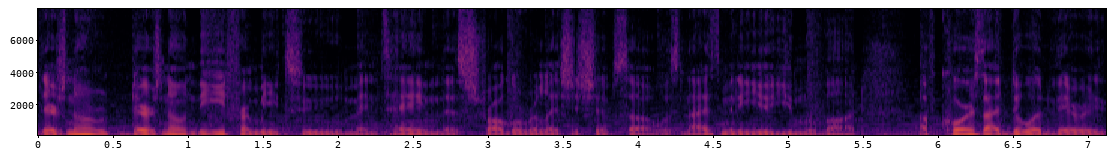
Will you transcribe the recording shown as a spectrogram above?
there's no there's no need for me to maintain this struggle relationship. So it was nice meeting you. You move on. Of course, I do it very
